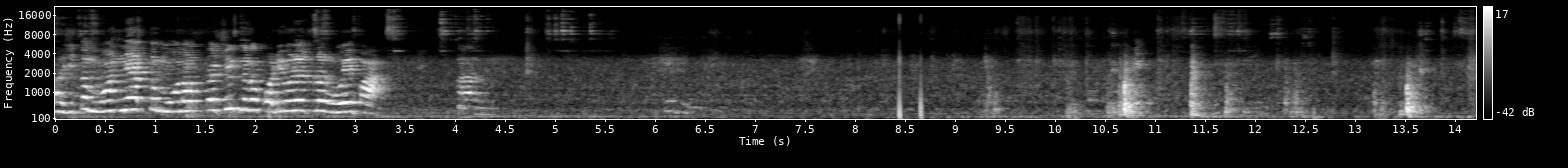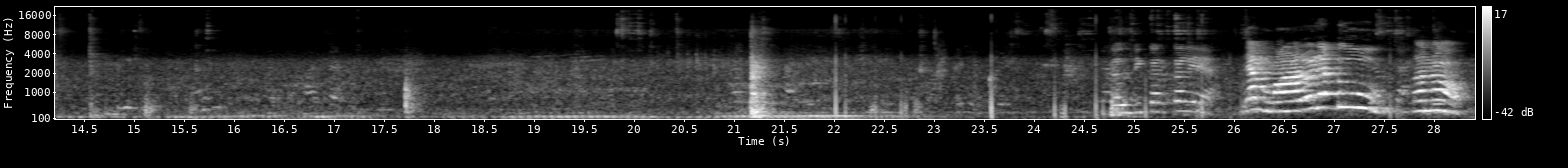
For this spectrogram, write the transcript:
હજી તો મોન ને તો મોન આપતો શીખ ને પડી વળે એટલે રોય પા જલ્દી કર કર લે લે મારો લે તું. તને.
